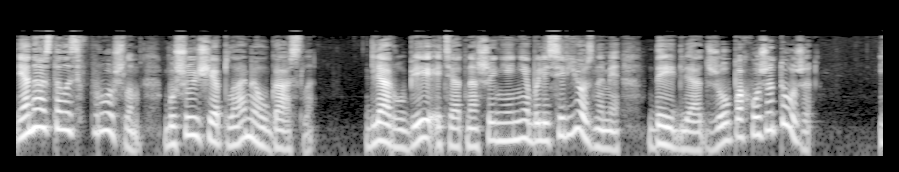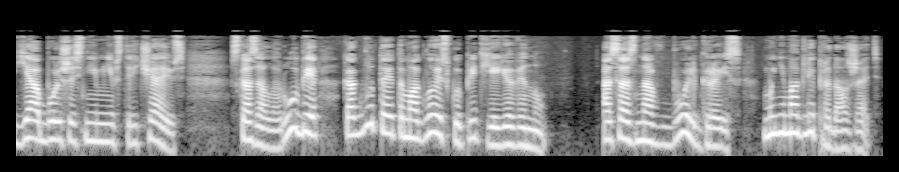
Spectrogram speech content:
и она осталась в прошлом, бушующее пламя угасло. Для Руби эти отношения не были серьезными, да и для Джо, похоже, тоже. «Я больше с ним не встречаюсь», — сказала Руби, как будто это могло искупить ее вину. Осознав боль, Грейс, мы не могли продолжать.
